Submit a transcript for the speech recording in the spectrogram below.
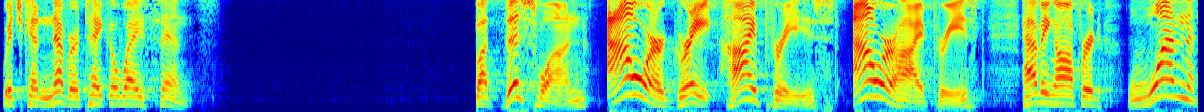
which can never take away sins. But this one, our great high priest, our high priest, having offered one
